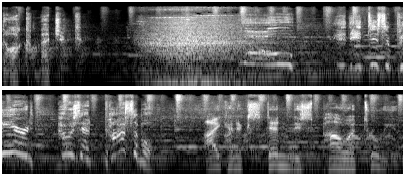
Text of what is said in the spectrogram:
dark magic. Whoa! It, it disappeared! How is that possible? I can extend this power to you.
